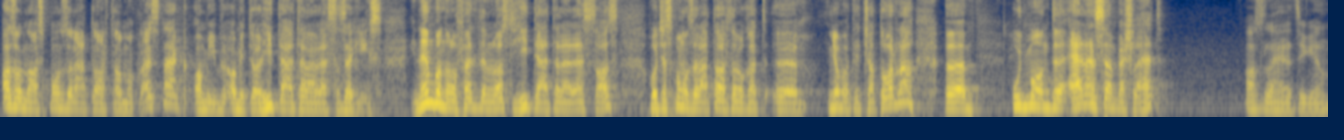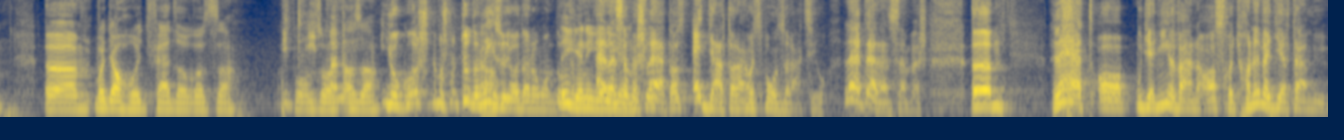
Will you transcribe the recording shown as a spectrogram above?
azonnal szponzorált tartalmak lesznek, ami, amitől hiteltelen lesz az egész. Én nem gondolom feltétlenül azt, hogy hiteltelen lesz az, hogy a szponzorált tartalmakat ö, nyomat egy csatorna, ö, úgymond ellenszembes lehet, Az lehet, igen. ö, Vagy ahogy feldolgozza a szponzort, az a... Jogos, de most tudod, a nézői oldalról mondom. Igen, igen, Ellenszembes lehet az egyáltalán, hogy szponzoráció. Lehet ellenszembes. Öm, lehet a, ugye nyilván az, hogy ha nem egyértelmű,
